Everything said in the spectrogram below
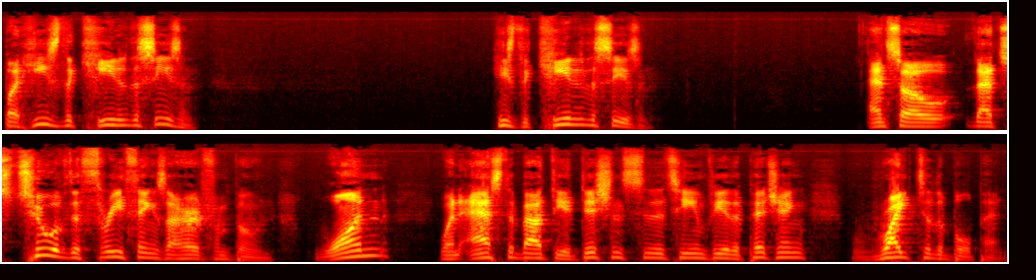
But he's the key to the season. He's the key to the season. And so that's two of the three things I heard from Boone. One, when asked about the additions to the team via the pitching, right to the bullpen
